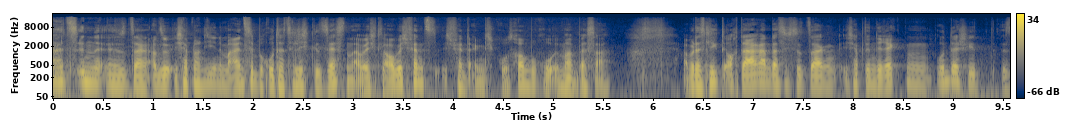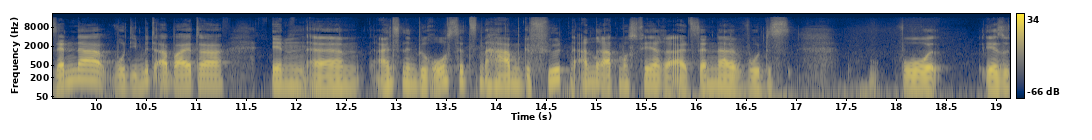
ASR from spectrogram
als in, äh, also ich habe noch nie in einem Einzelbüro tatsächlich gesessen, aber ich glaube, ich fände ich fänd eigentlich Großraumbüro immer besser. Aber das liegt auch daran, dass ich sozusagen, ich habe den direkten Unterschied Sender, wo die Mitarbeiter in ähm, einzelnen Büros sitzen, haben gefühlt eine andere Atmosphäre als Sender, wo das, wo eher so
